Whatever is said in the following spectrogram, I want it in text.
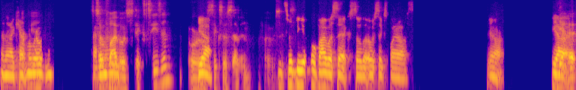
And then I can't remember who. I So don't know who- 506 season or Yeah. 607? This would be 0506, so the 06 playoffs. Yeah. Yeah, Yeah.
